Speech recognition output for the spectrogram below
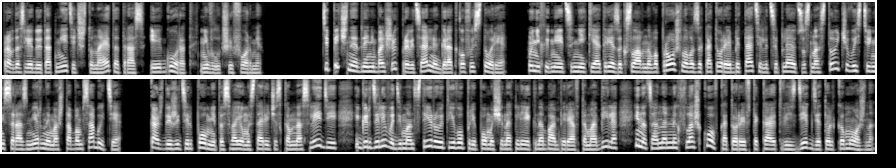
Правда, следует отметить, что на этот раз и город не в лучшей форме. Типичная для небольших провинциальных городков история. У них имеется некий отрезок славного прошлого, за который обитатели цепляются с настойчивостью, несоразмерной масштабом события. Каждый житель помнит о своем историческом наследии и горделиво демонстрирует его при помощи наклеек на бампере автомобиля и национальных флажков, которые втыкают везде, где только можно.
